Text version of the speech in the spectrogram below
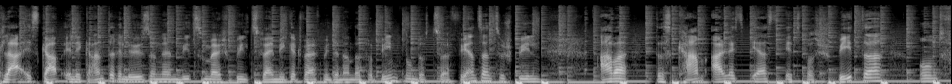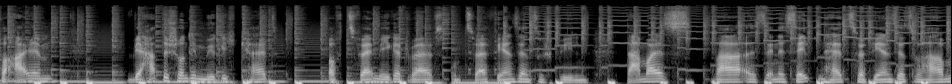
Klar, es gab elegantere Lösungen, wie zum Beispiel zwei Mega Drive miteinander verbinden und auf zwei Fernsehen zu spielen, aber das kam alles erst etwas später und vor allem Wer hatte schon die Möglichkeit, auf zwei Mega Drives und zwei Fernsehern zu spielen? Damals war es eine Seltenheit, zwei Fernseher zu haben,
